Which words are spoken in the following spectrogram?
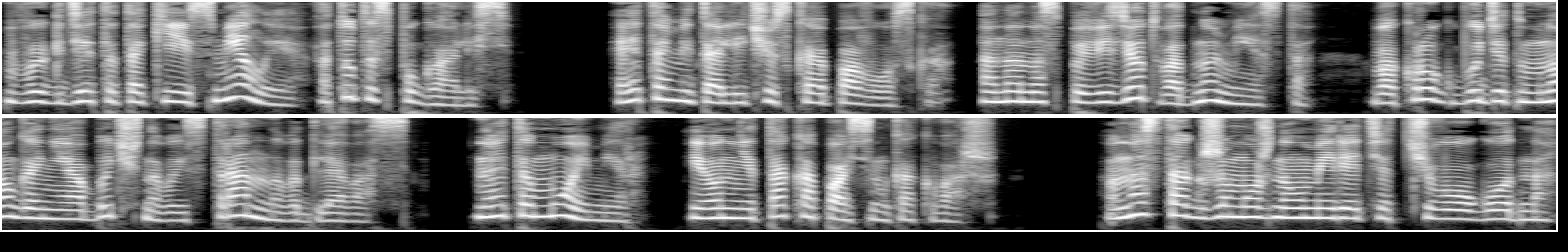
Вы где-то такие смелые, а тут испугались. Это металлическая повозка. Она нас повезет в одно место. Вокруг будет много необычного и странного для вас. Но это мой мир, и он не так опасен, как ваш. У нас также можно умереть от чего угодно,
